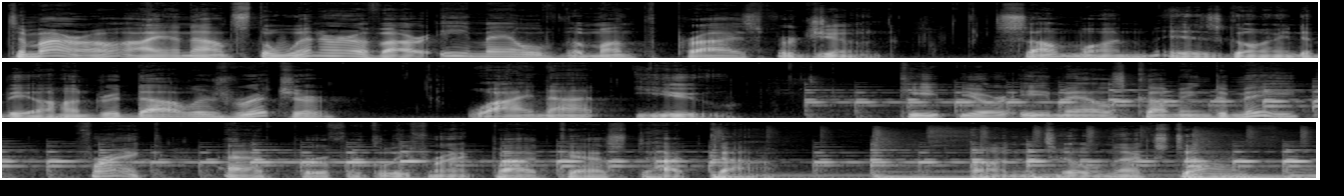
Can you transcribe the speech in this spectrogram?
Tomorrow, I announce the winner of our Email of the Month prize for June. Someone is going to be a $100 richer. Why not you? Keep your emails coming to me, Frank at perfectlyfrankpodcast.com. Until next time.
